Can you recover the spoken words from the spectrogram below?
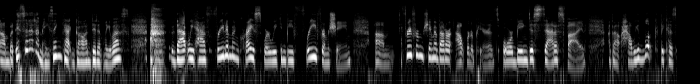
Um, but isn't it amazing that God didn't leave us? that we have freedom in Christ where we can be free from shame, um, free from shame about our outward appearance or being dissatisfied about how we look, because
